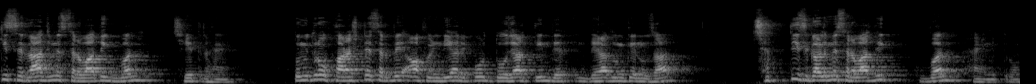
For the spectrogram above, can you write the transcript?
किस राज्य में सर्वाधिक वन क्षेत्र हैं? तो मित्रों forests survey of India report 2003 Dehradun के अनुसार छत्तीसगढ़ में सर्वाधिक वन है मित्रों।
